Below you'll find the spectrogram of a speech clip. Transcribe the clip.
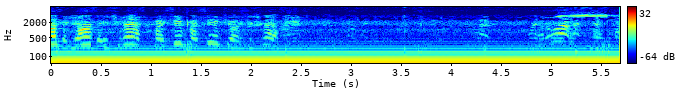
Jota, Jota, išves, pasim, pasim juos, išves. Ruokas!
